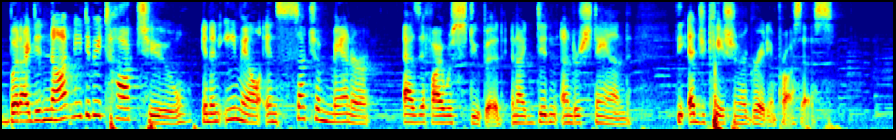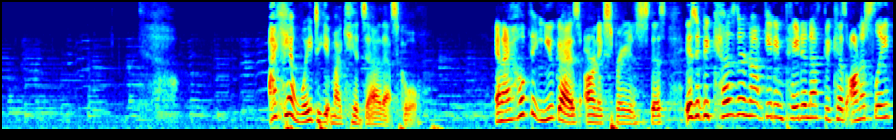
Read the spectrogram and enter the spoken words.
But I did not need to be talked to in an email in such a manner as if I was stupid and I didn't understand the education or grading process. I can't wait to get my kids out of that school. And I hope that you guys aren't experiencing this. Is it because they're not getting paid enough? Because honestly,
